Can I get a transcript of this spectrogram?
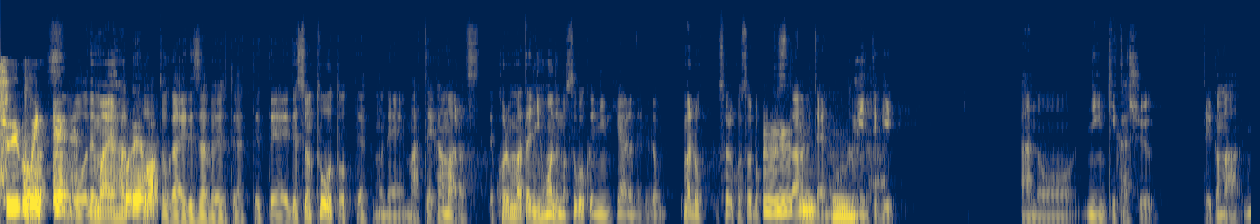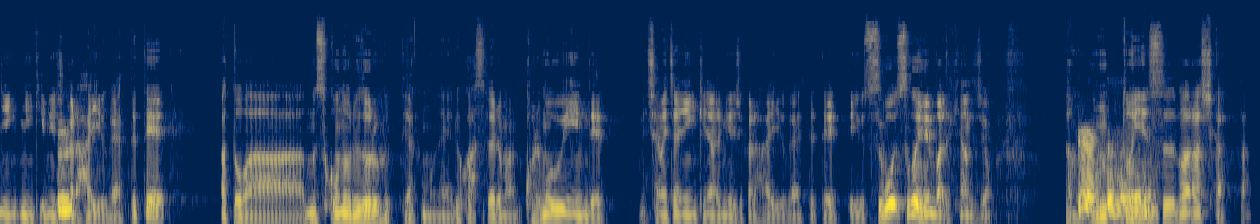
すごいね。そうで、マイ・ハクフォートがエリザベートやってて、で、そのトートって役もね、マテ・カマラスって、これもまた日本でもすごく人気があるんだけど、まあ、それこそロックスターみたいな国民的、あの、人気歌手っていうか、まあ、人人気ミュージカル俳優がやってて、あとは、息子のルドルフって役もね、ルカス・フェルマン、これもウィーンでめちゃめちゃ人気のあるミュージカル俳優がやっててっていう、すごい、すごいメンバーで来たんですよ。だから本当にね、素晴らしかった。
